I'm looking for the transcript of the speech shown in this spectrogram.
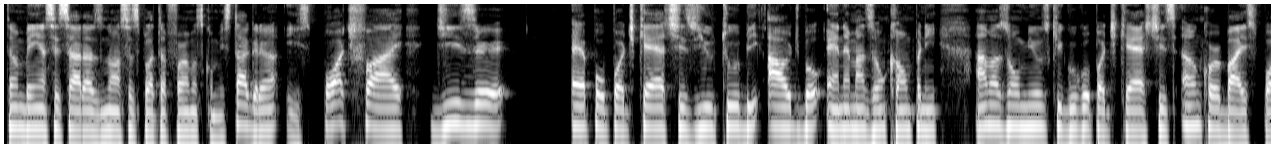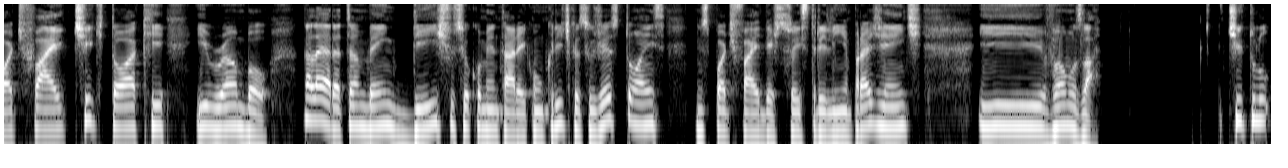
também acessar as nossas plataformas como Instagram Spotify, Deezer, Apple Podcasts, YouTube, Audible and Amazon Company, Amazon Music, Google Podcasts, Anchor by Spotify, TikTok e Rumble. Galera, também deixe o seu comentário aí com críticas, sugestões. No Spotify, deixe sua estrelinha pra gente. E vamos lá. Título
